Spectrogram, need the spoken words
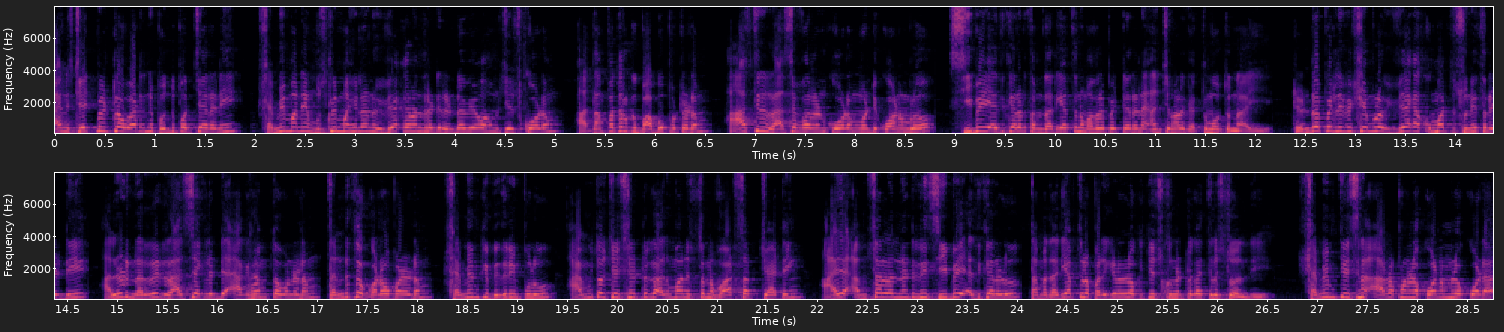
ఆయన స్టేట్మెంట్లో వాటిని పొందుపరిచారని షమీం అనే ముస్లిం మహిళను వివేకానంద రెడ్డి రెండో వివాహం చేసుకోవడం ఆ దంపతులకు బాబు పుట్టడం ఆస్తిని రాసివ్వాలనుకోవడం వంటి కోణంలో సిబిఐ అధికారులు తమ దర్యాప్తును మొదలుపెట్టారనే అంచనాలు వ్యక్తమవుతున్నాయి. రెండో పెళ్ళి విషయంలో వివేక కుమార్తె సునీత రెడ్డి అల్లుడు నర్రెడ్డి రాజశేఖర రెడ్డి ఆగ్రహంతో ఉండడం తండ్రితో గొడవ పడడం షమీంకి బెదిరింపులు ఆమెతో చేసినట్టుగా అనుమానిస్తున్న వాట్సాప్ చాటింగ్ ఆయా అంశాలన్నింటినీ సిబిఐ అధికారులు తమ దర్యాప్తులో పరిగణలోకి తీసుకున్నట్లుగా తెలుస్తోంది. షమీం చేసిన ఆరోపణల కోణంలో కూడా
